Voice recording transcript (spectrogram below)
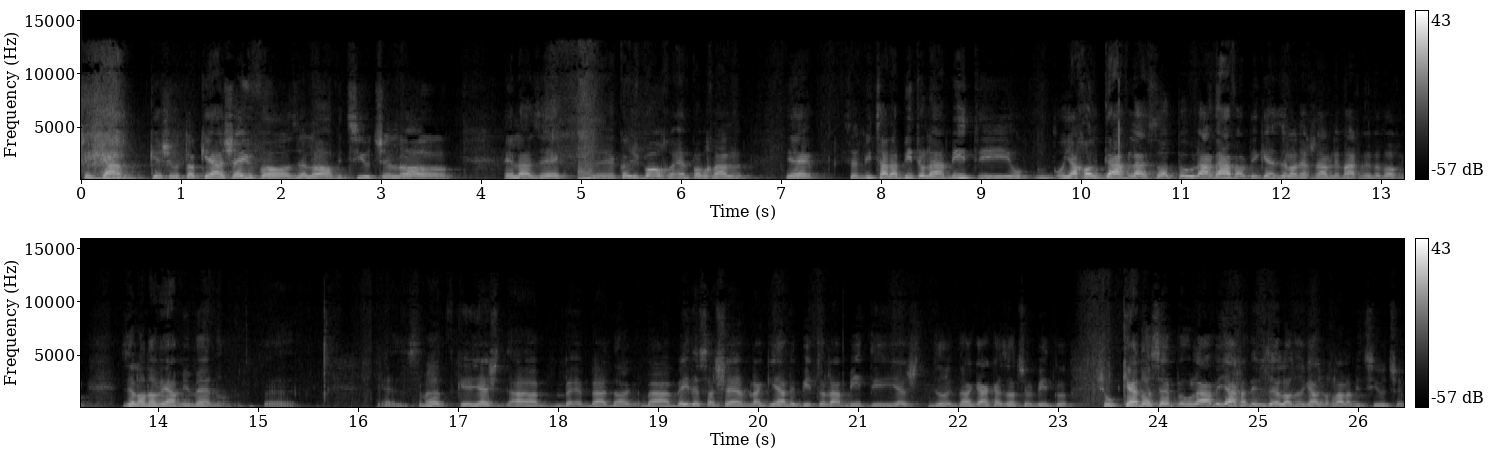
שגם כשהוא תוקע שפר, זה לא המציאות שלו, אלא זה קדוש ברוך הוא, אין פה בכלל... מצד הביטול האמיתי, הוא, הוא יכול גם לעשות פעולה, ואף על פי כן זה לא נחשב למחמי במוחי. זה לא נובע ממנו. זאת אומרת, יש, בעבידת השם, להגיע לביטול אמיתי, יש דרגה כזאת של ביטול, שהוא כן עושה פעולה, ויחד עם זה לא נרגש בכלל המציאות שלו.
